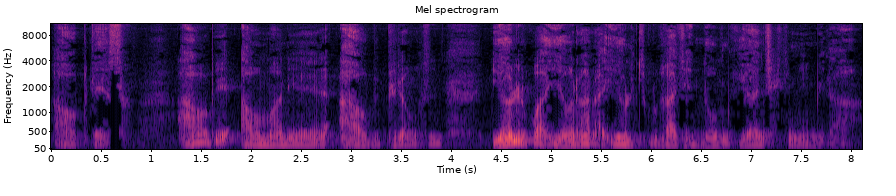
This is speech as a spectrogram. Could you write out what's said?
아홉 대에서. 아홉이 아홉만이 아홉이 필요한 것은 열과 열하나 열둘 가지 넘기한 책임입니다.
